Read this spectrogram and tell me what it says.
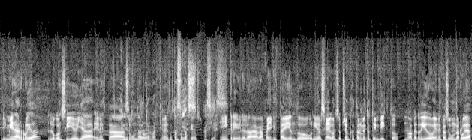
primera rueda lo consiguió ya en esta segunda rueda. En estos tantos partidos. así es. Increíble la campaña que está viviendo Universidad de Concepción, que hasta el momento está invicto, no ha perdido en esta segunda rueda.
